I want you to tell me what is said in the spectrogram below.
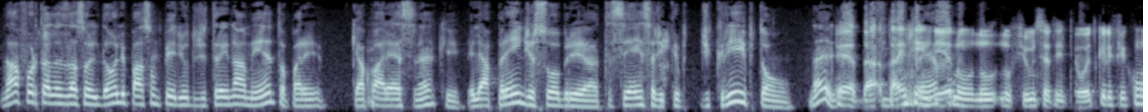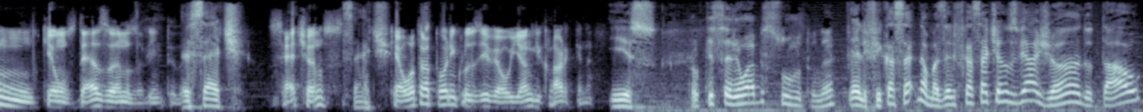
Na Fortaleza da Solidão ele passa um período de treinamento, que aparece, né? Que ele aprende sobre a ciência de, de Krypton, né? Ele É, dá, dá a entender no, no, no filme 78 que ele fica um, que, uns 10 anos ali, entendeu? É sete. Sete anos. Sete. Que é outro ator, inclusive, é o Young Clark, né? Isso. O que seria um absurdo, né? Ele fica sete. Não, mas ele fica sete anos viajando tal.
